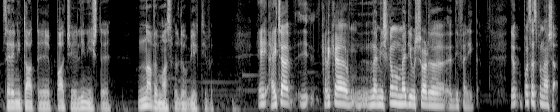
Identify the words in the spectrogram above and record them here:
serenitate, pace, liniște. Nu avem astfel de obiective. Ei, aici e, cred că ne mișcăm în medii ușor uh, diferite. Eu pot să spun așa.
